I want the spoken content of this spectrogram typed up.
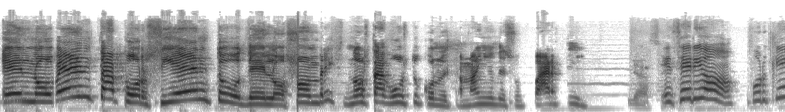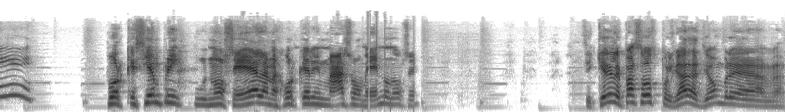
El 90% de los hombres no está a gusto con el tamaño de su party. Ya sé. ¿En serio? ¿Por qué? Porque siempre, pues, no sé, a lo mejor quieren más o menos, no sé. Si quiere le paso dos pulgadas, yo, hombre, a,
